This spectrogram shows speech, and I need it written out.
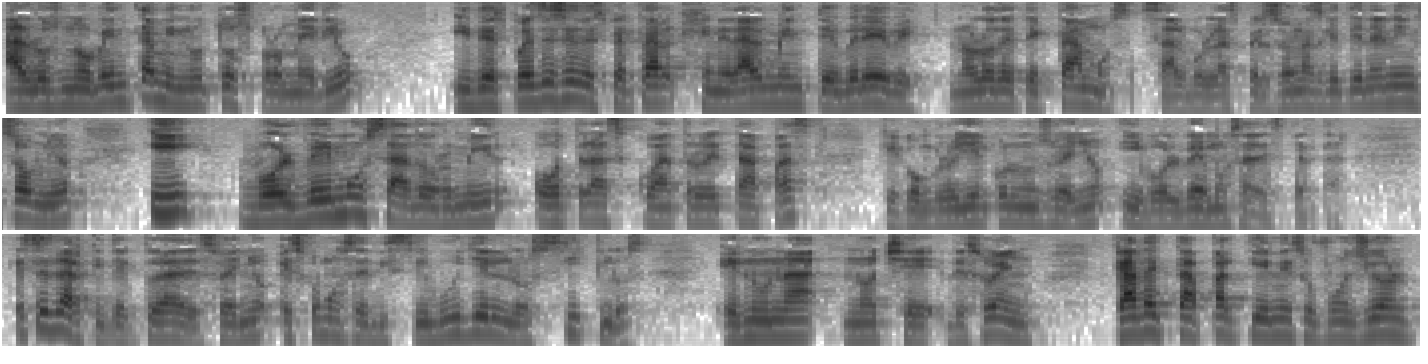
a los 90 minutos promedio y después de ese despertar generalmente breve, no lo detectamos, salvo las personas que tienen insomnio, y volvemos a dormir otras cuatro etapas que concluyen con un sueño y volvemos a despertar. Esta es la arquitectura de sueño, es como se distribuyen los ciclos en una noche de sueño. Cada etapa tiene su función,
